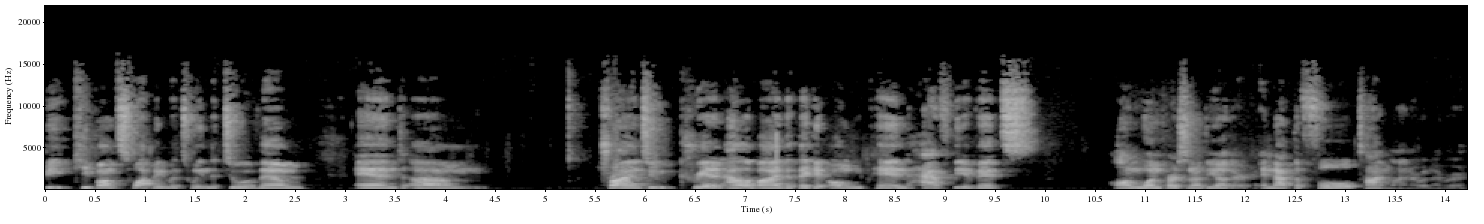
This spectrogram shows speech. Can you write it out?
be keep on swapping between the two of them and um, trying to create an alibi that they could only pin half the events on one person or the other and not the full timeline or whatever.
